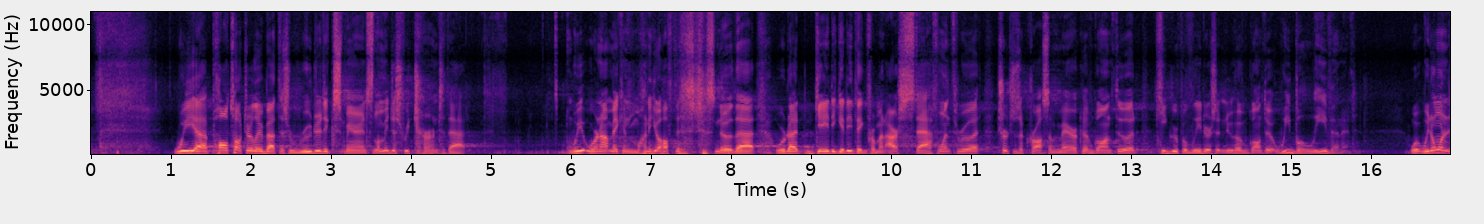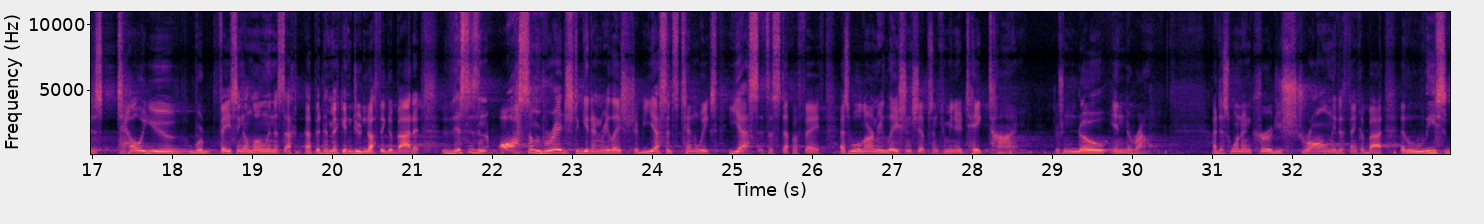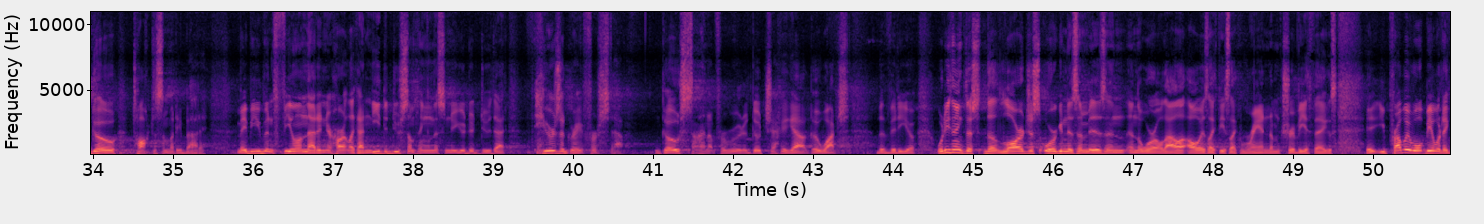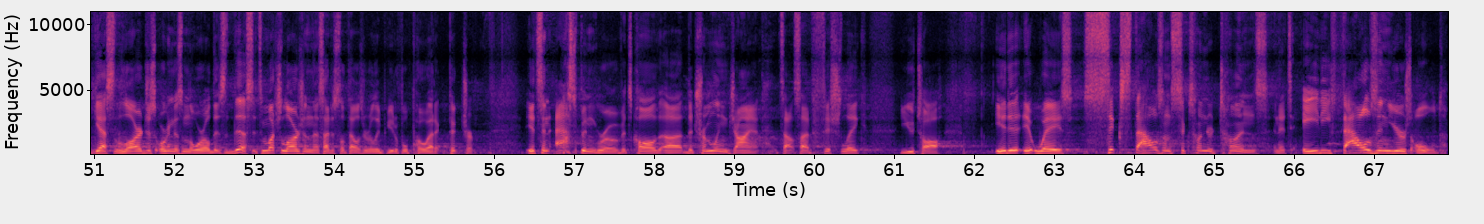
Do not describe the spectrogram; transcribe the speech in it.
We, uh, Paul talked earlier about this rooted experience. Let me just return to that. We, we're not making money off this, just know that. We're not gaining anything from it. Our staff went through it. Churches across America have gone through it. Key group of leaders at New Hope have gone through it. We believe in it. We don't want to just tell you we're facing a loneliness epidemic and do nothing about it. This is an awesome bridge to get in relationship. Yes, it's 10 weeks. Yes, it's a step of faith. As we'll learn, relationships and community take time. There's no end around. I just want to encourage you strongly to think about it. At least go talk to somebody about it. Maybe you've been feeling that in your heart, like I need to do something in this new year to do that. Here's a great first step. Go sign up for Rooted. Go check it out. Go watch the video. What do you think this, the largest organism is in, in the world? I always like these like random trivia things. It, you probably won't be able to guess. The largest organism in the world is this. It's much larger than this. I just thought that was a really beautiful poetic picture. It's an aspen grove. It's called uh, the Trembling Giant. It's outside Fish Lake, Utah. It, it weighs 6,600 tons and it's 80,000 years old.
